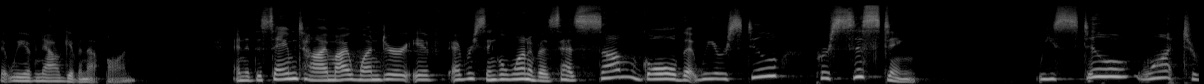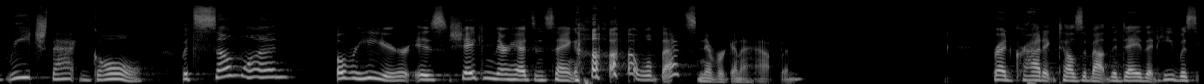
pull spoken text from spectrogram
that we have now given up on. And at the same time, I wonder if every single one of us has some goal that we are still persisting we still want to reach that goal. But someone over here is shaking their heads and saying, well, that's never going to happen. Fred Craddock tells about the day that he was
